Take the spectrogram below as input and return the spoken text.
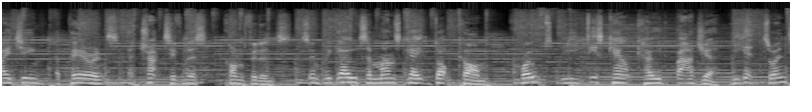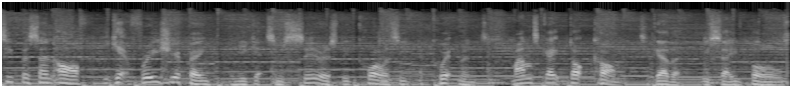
Hygiene, appearance, attractiveness, confidence. Simply go to manscaped.com, quote the discount code BADGER. You get 20% off, you get free shipping, and you get some seriously quality equipment. Manscaped.com. Together, we save balls.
